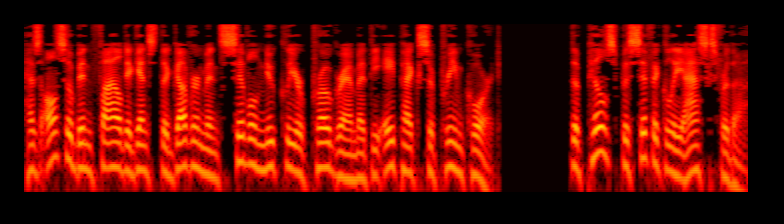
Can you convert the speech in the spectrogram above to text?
has also been filed against the government's civil nuclear program at the Apex Supreme Court. The PIL specifically asks for the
